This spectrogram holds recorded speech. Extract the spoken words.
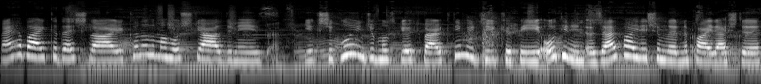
Merhaba arkadaşlar, kanalıma hoş geldiniz. Yakışıklı oyuncumuz Gökberk Demirci köpeği Odin'in özel paylaşımlarını paylaştı.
